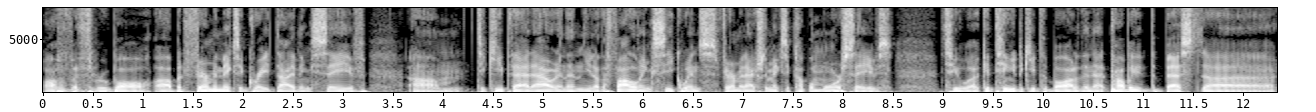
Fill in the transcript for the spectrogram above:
off of a through ball, uh, but Fährmann makes a great diving save um, to keep that out. And then you know the following sequence, Fährmann actually makes a couple more saves to uh, continue to keep the ball out of the net. Probably the best uh,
